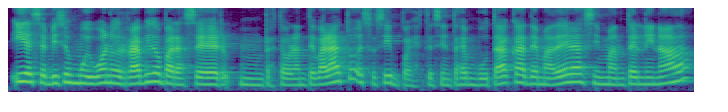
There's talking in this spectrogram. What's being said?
y el servicio es muy bueno y rápido para ser un restaurante barato. Eso sí, pues te sientas en butacas de madera, sin mantel ni nada.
